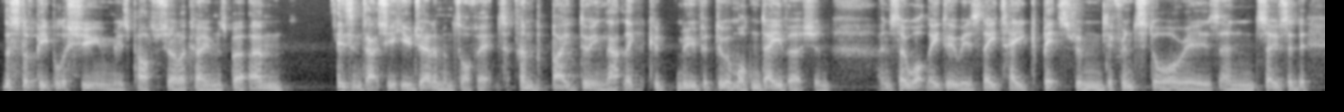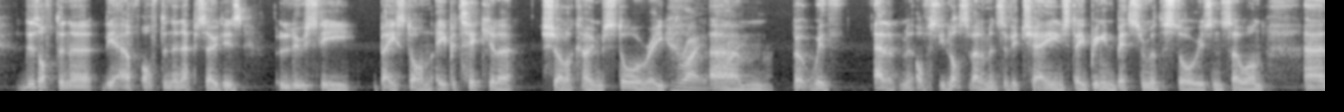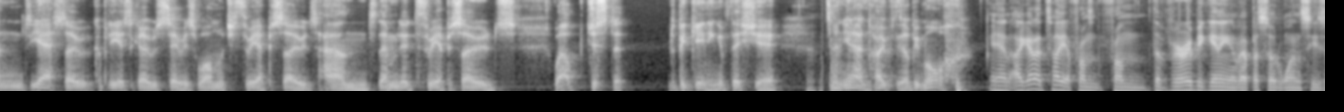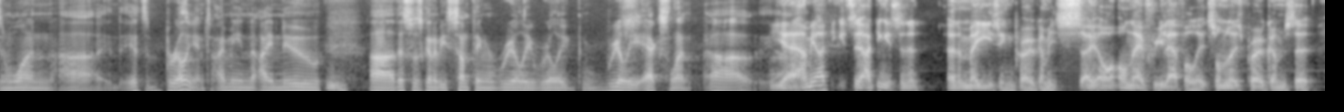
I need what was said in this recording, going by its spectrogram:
the stuff people assume is part of Sherlock Holmes, but um, isn't actually a huge element of it. And by doing that, they could move it do a modern day version. And so what they do is they take bits from different stories, and so so the, there's often a the often an episode is loosely based on a particular Sherlock Holmes story, Right, Um, But with element, obviously lots of elements of it changed. They bring in bits from other stories and so on. And yeah, so a couple of years ago was series one, which is three episodes, and then we did three episodes. Well, just at the beginning of this year, and yeah, and hopefully there'll be more. And I got to tell you, from from the very beginning of episode one, season one, uh, it's brilliant. I mean, I knew uh, this was going to be something really, really, really excellent. Uh, Yeah, I mean, I think it's I think it's an an amazing program. It's so on every level. It's one of those programs that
